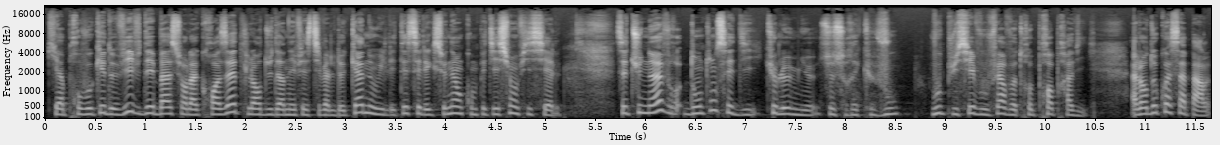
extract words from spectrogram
qui a provoqué de vifs débats sur la croisette lors du dernier festival de Cannes où il était sélectionné en compétition officielle. C'est une œuvre dont on s'est dit que le mieux, ce serait que vous, vous puissiez vous faire votre propre avis. Alors de quoi ça parle?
